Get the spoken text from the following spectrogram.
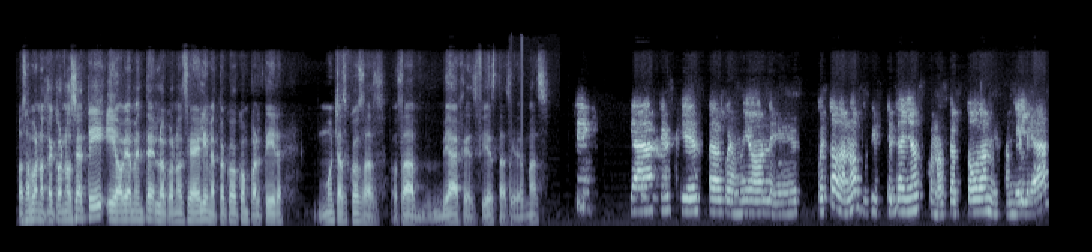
o sea, bueno, te conocí a ti y obviamente lo conocí a él y me tocó compartir muchas cosas, o sea, viajes, fiestas y demás. Sí, viajes, fiestas, reuniones, pues todo, ¿no? Pues 17 años conocí a toda mi familia,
